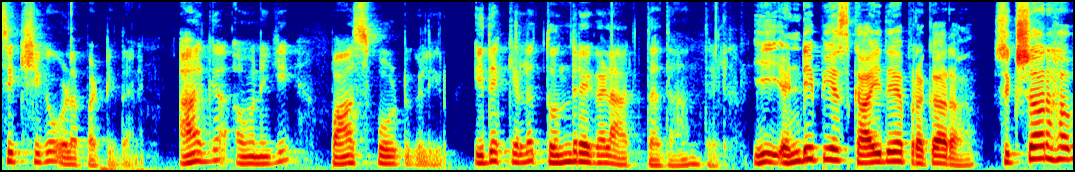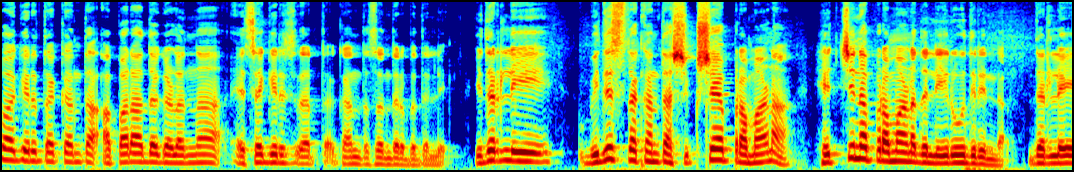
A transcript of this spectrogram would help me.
ಶಿಕ್ಷೆಗೆ ಒಳಪಟ್ಟಿದ್ದಾನೆ. ಆಗ ಅವನಿಗೆ ಪಾಸ್ಪೋರ್ಟ್ಗಳಿರು ಇದಕ್ಕೆಲ್ಲ ತೊಂದರೆಗಳಾಗ್ತದ ಅಂತೇಳಿ. ಈ ಎನ್ ಡಿ ಪಿ ಎಸ್ ಕಾಯ್ದೆಯ ಪ್ರಕಾರ ಶಿಕ್ಷಾರ್ಹವಾಗಿರತಕ್ಕಂಥ ಅಪರಾಧಗಳನ್ನು ಎಸಗಿರಿಸತಕ್ಕಂಥ ಸಂದರ್ಭದಲ್ಲಿ, ಇದರಲ್ಲಿ ವಿಧಿಸತಕ್ಕಂಥ ಶಿಕ್ಷೆಯ ಪ್ರಮಾಣ ಹೆಚ್ಚಿನ ಪ್ರಮಾಣದಲ್ಲಿ ಇರುವುದರಿಂದ, ಇದರಲ್ಲಿ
